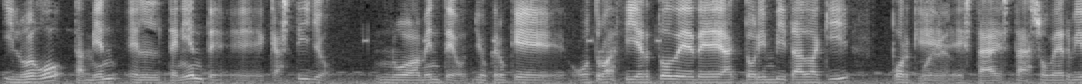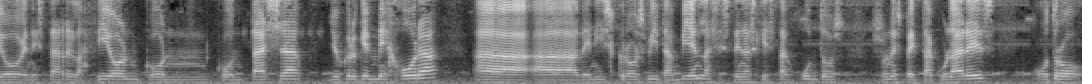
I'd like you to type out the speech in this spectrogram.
Y luego también el teniente eh, Castillo, nuevamente, yo creo que otro acierto de, de actor invitado aquí, porque está, está soberbio en esta relación con, con Tasha. Yo creo que mejora a, Denise Crosby también. Las escenas que están juntos son espectaculares. Otro,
